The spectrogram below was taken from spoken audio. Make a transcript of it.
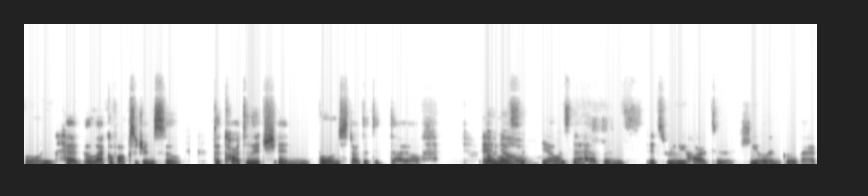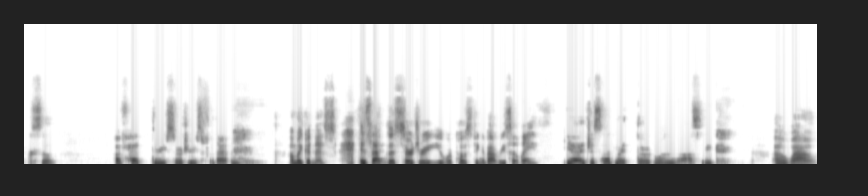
bone had a lack of oxygen, so the cartilage and bone started to die off. Oh, And once no. yeah, once that happens, it's really hard to heal and grow back. So I've had three surgeries for that. Oh my goodness. Is that Yeah. the surgery you were posting about recently? yeah, I just had my third one last week. Oh wow.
